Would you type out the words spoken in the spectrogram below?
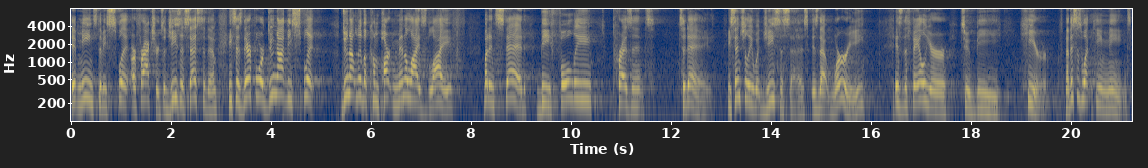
It means to be split or fractured. So Jesus says to them, He says, Therefore, do not be split. Do not live a compartmentalized life, but instead be fully present today. Essentially, what Jesus says is that worry is the failure to be here. Now, this is what he means.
